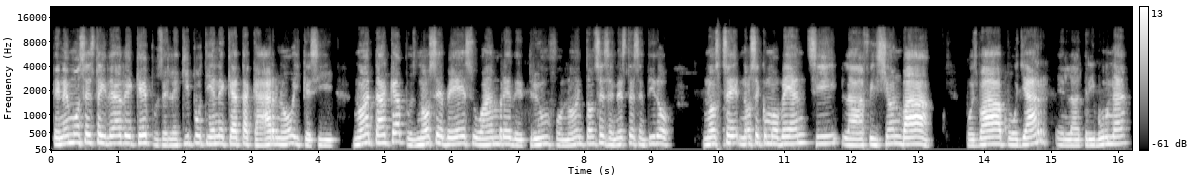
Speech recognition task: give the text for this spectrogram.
tenemos esta idea de que pues el equipo tiene que atacar, ¿no? Y que si no ataca, pues no se ve su hambre de triunfo, ¿no? Entonces, en este sentido, no sé, no sé cómo vean si la afición va, pues va a apoyar en la tribuna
